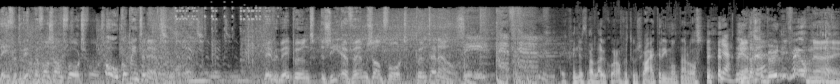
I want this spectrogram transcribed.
Beleef het ritme van Zandvoort, ook op internet. www.zfmzandvoort.nl Ik vind het wel leuk hoor. Af en toe zwaait er iemand naar ons. Ja, dat hè? gebeurt niet veel. Nee.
